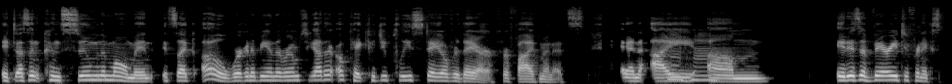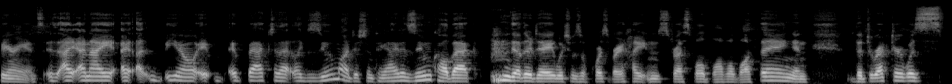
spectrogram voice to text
It doesn't consume the moment. It's like, oh, we're going to be in the room together. Okay, could you please stay over there for five minutes? And I, Mhm. um, it is a very different experience. Is I and I, I you know, it, it, back to that like Zoom audition thing. I had a Zoom call back the other day, which was of course very heightened, stressful, blah blah blah thing, and the director was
